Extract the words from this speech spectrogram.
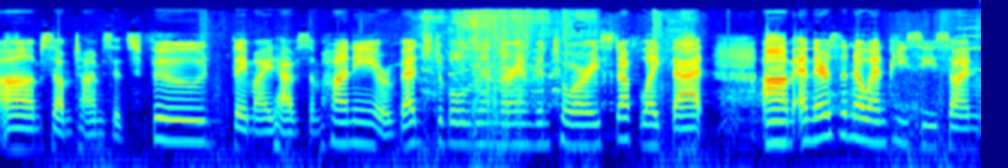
Um, sometimes it's food. They might have some honey or vegetables in their inventory, stuff like that. Um, and there's the no NPC sign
